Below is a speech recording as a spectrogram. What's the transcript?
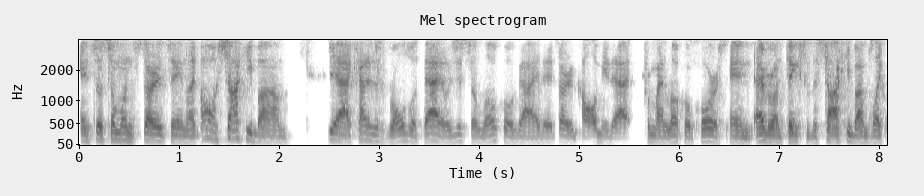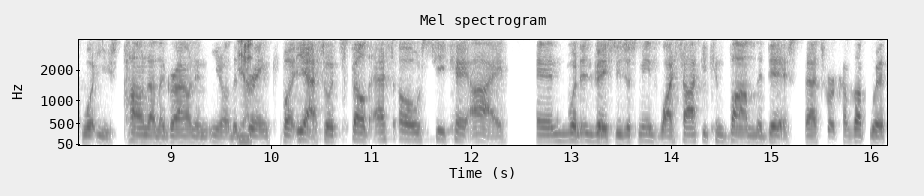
And so someone started saying like, "Oh, Sockibomb," yeah, I kind of just rolled with that. It was just a local guy that started calling me that from my local course. And everyone thinks of the sake bombs like what you pound on the ground and, you know, the yep. drink. But yeah, so it's spelled S O C K I. And what it basically just means Wysocki can bomb the dish. That's where it comes up with.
